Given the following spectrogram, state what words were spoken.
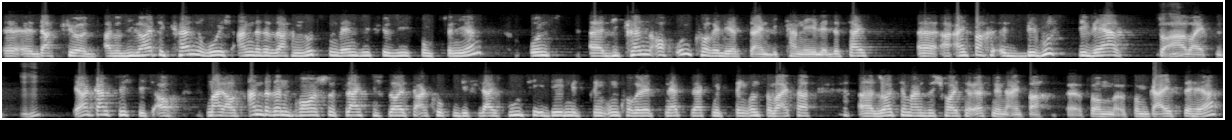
äh, dafür. Also die Leute können ruhig andere Sachen nutzen, wenn sie für sie funktionieren. Und äh, die können auch unkorreliert sein, die Kanäle. Das heißt, äh, einfach äh, bewusst divers zu mhm. arbeiten. Mhm. Ja, ganz wichtig. Auch mal aus anderen Branchen vielleicht sich Leute angucken, die vielleicht gute Ideen mitbringen, unkorreliertes Netzwerk mitbringen und so weiter. Äh, sollte man sich heute öffnen einfach äh, vom, vom Geiste her.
